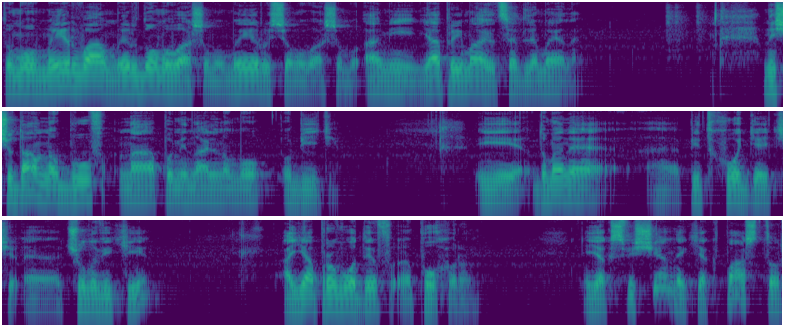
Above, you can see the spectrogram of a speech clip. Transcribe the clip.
Тому мир вам, мир дому вашому, мир усьому вашому. Амінь. Я приймаю це для мене. Нещодавно був на помінальному обіді. І до мене е, підходять е, чоловіки, а я проводив е, похорон як священник, як пастор,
